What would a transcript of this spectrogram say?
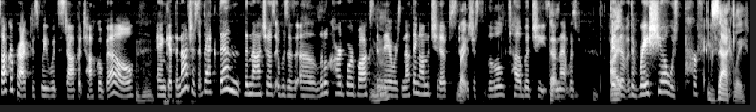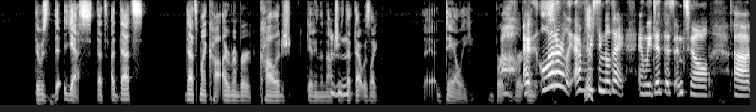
soccer practice, we would stop at Taco Bell Mhm. and get the nachos. And back then, the nachos, it was a, a little cardboard box, Mhm. and there was nothing on the chips. Right. It was just a little tub of cheese, That- and that was I- the, the ratio was perfect. Exactly. There was th- yes, that's uh, that's that's my co- I remember college getting the nachos. Mhm. That that was like daily. Bur- Oh, and- literally every Yeah. single day. And we did this until uh,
